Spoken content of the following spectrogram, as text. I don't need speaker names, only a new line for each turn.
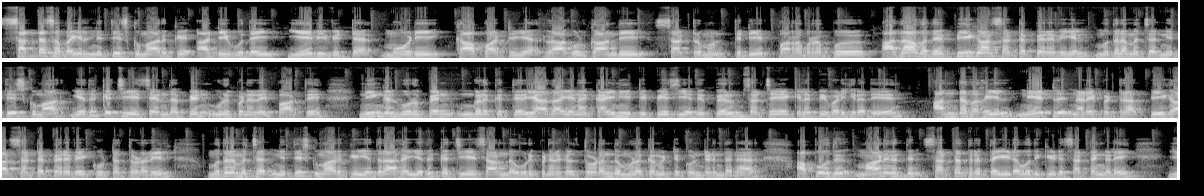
சட்டசபையில் நிதிஷ்குமாருக்கு அடி உதை ஏவி விட்ட மோடி காப்பாற்றிய ராகுல் காந்தி சற்று முன் திடீர் பரபரப்பு. அதாவது பீகார் சட்டப்பேரவையில் முதலமைச்சர் நிதிஷ்குமார் எதிர்க்கட்சியை சேர்ந்த பெண் உறுப்பினரை பார்த்து நீங்கள் ஒரு பெண் உங்களுக்கு தெரியாதா என கை நீட்டி பேசியது பெரும் சர்ச்சையை கிளப்பி வருகிறது. அந்த வகையில் நேற்று நடைபெற்ற பீகார் சட்டப்பேரவை கூட்டத்தொடரில் முதலமைச்சர் நிதிஷ்குமாருக்கு எதிராக எதிர்க்கட்சியை சார்ந்த உறுப்பினர்கள் தொடர்ந்து முழக்கமிட்டு கொண்டிருந்தனர். அப்போது மாநிலத்தின் சட்ட திருத்த இடஒதுக்கீடு சட்டங்களை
